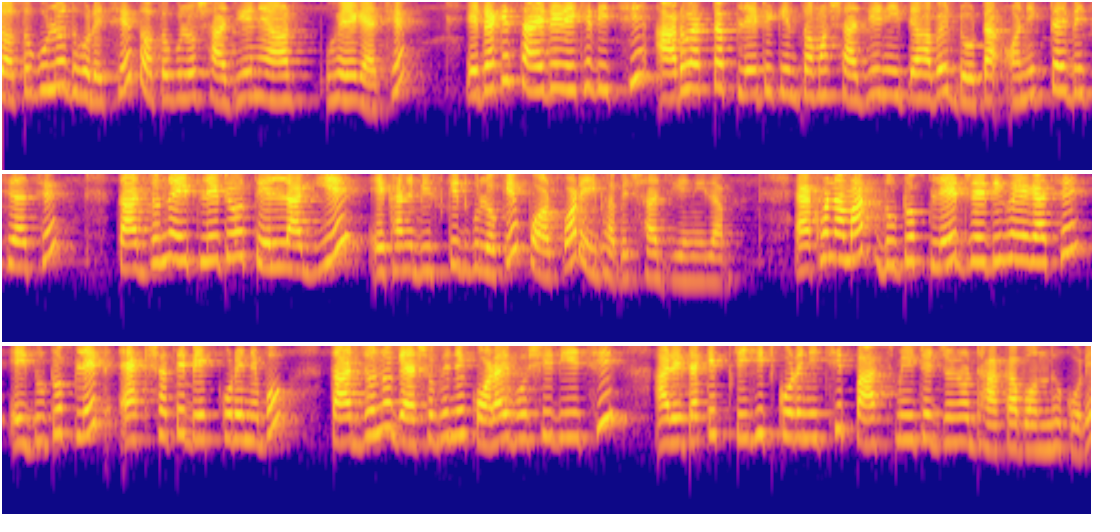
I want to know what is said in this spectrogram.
যতগুলো ধরেছে, ততগুলো সাজিয়ে নেওয়ার হয়ে গেছে। এটাকে সাইডে রেখে দিচ্ছি। আরও একটা প্লেটে কিন্তু আমার সাজিয়ে নিতে হবে। ডোটা অনেকটাই বেঁচে আছে। তার জন্য এই প্লেটেও তেল লাগিয়ে এখানে বিস্কিটগুলোকে পরপর এইভাবে সাজিয়ে নিলাম। এখন আমার দুটো প্লেট রেডি হয়ে গেছে। এই দুটো প্লেট একসাথে বেক করে নেব। তার জন্য গ্যাস ওভেনে কড়াই বসিয়ে দিয়েছি আর এটাকে প্রিহিট করে নিচ্ছি পাঁচ মিনিটের জন্য ঢাকা বন্ধ করে।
